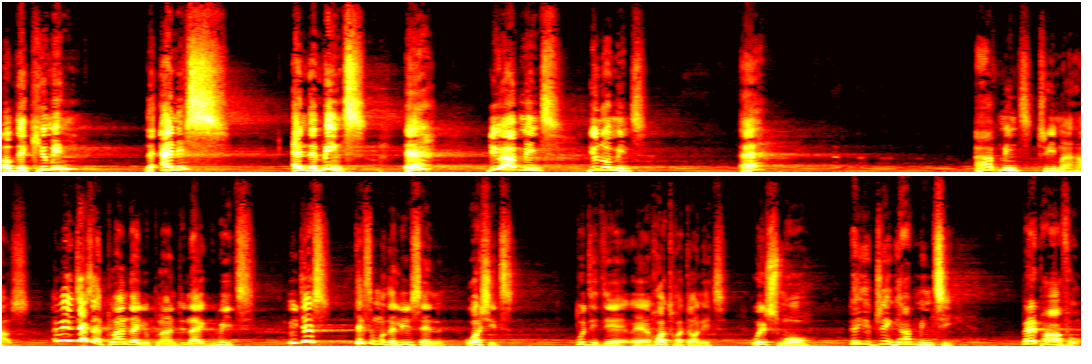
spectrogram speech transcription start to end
of the cumin, the anise, and the mint. Eh? Do you have mint? Do you know mint? Eh? I have mint tree in my house. I mean, just a plant that you plant like wheat. You just take some of the leaves and wash it, put it in uh, hot water on it, wait small, then you drink. You have mint tea. Very powerful.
